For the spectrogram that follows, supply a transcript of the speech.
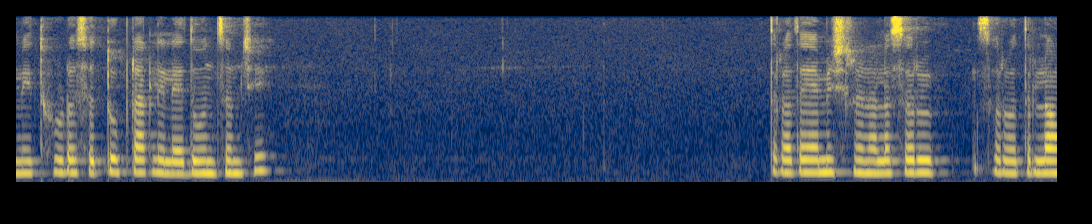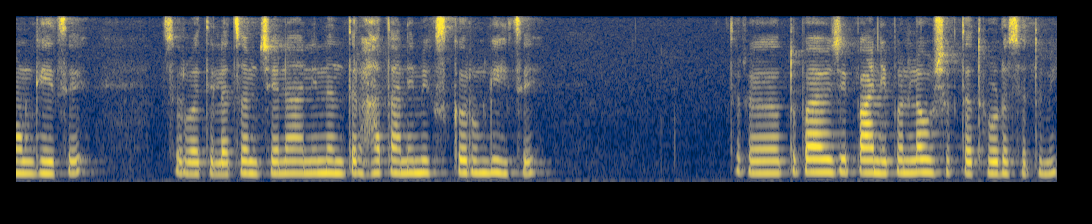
मी थोडंसं तूप टाकलेलं आहे दोन चमचे. तर आता या मिश्रणाला सर्व सर्वत्र लावून घ्यायचे सुरुवातीला चमचेनं आणि नंतर हाताने मिक्स करून घ्यायचे तर तुपाऐवजी पाणी पण लावू शकता थोडंसं तुम्ही.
